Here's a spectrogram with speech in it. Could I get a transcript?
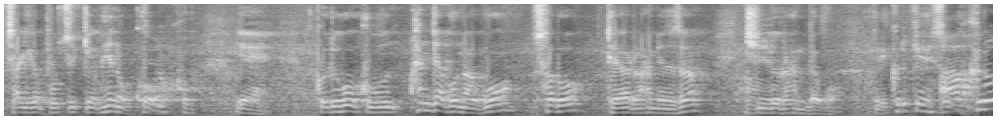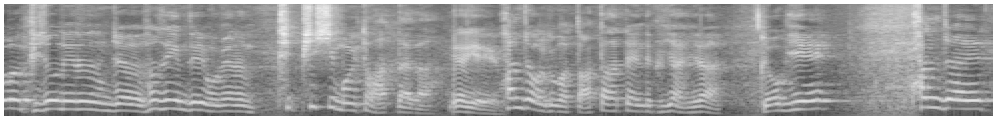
자기가 볼 수 있게 해놓고 해놓고. 예 그리고 그분 환자분하고 서로 대화를 하면서 진료를 한다고 예, 그렇게 해서 아 그러면 기존에는 이제 선생님들이 보면은 T- PC 모니터 왔다가 예, 예. 환자 얼굴 왔다 왔다 갔다 했는데 그게 아니라 여기에 환자의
